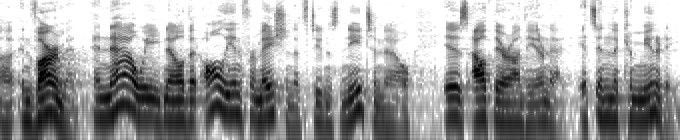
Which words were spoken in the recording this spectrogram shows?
uh, environment. And now we know that all the information that students need to know is out there on the internet. It's in the community.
